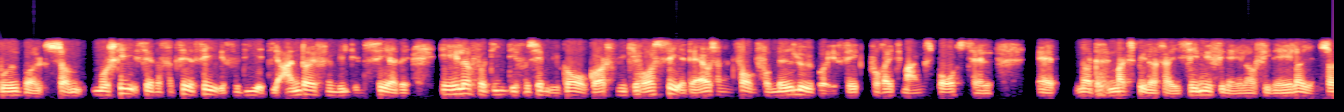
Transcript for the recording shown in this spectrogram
fodbold, som måske sætter sig til at se det, fordi at de andre i familien ser det, eller fordi det for eksempel går godt. Vi kan også se, at der er jo sådan en form for medløbereffekt på rigtig mange sportstal, at når Danmark spiller sig i semifinaler og finaler, jamen så,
